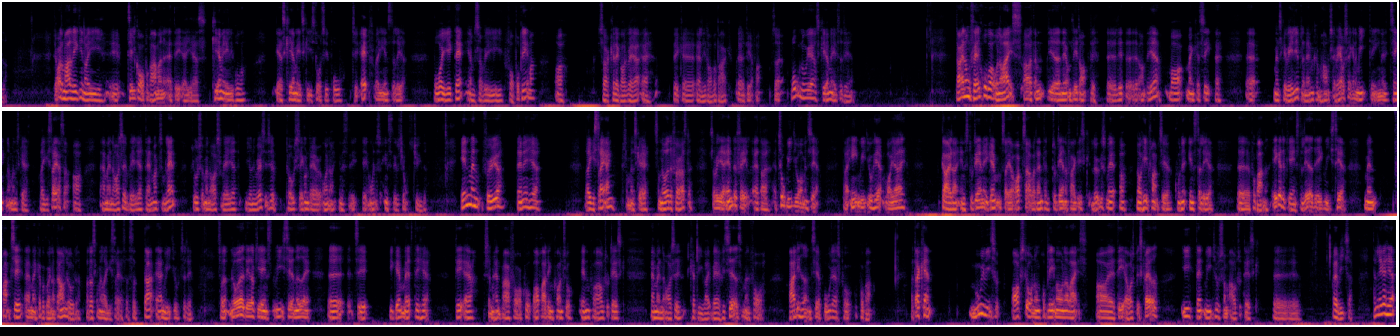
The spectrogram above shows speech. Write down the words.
Det er også meget vigtigt, når I øh, tilgår programmerne, at det er jeres kæremail, I bruger. Jeres kæremail skal I stort set bruge til alt, hvad I installerer. Bruger I ikke den, jamen, så vil I få problemer, og så kan det godt være, at det kan, er lidt op ad bakke øh, derfra. Så brug nu jeres kæremail til det her. Der er nogle faldgrupper undervejs, og dem bliver nævnt lidt om det, øh, lidt, øh, om det her, hvor man kan se, at, at man skal vælge blandt andet Københavns Erhvervsakademi. Det er en af de ting, når man skal registrere sig, og at man også vælger Danmark som land, plus at man også vælger University Post-Secondary øh, under institutionstype. Inden man følger denne her registrering, som man skal som noget af det første, så vil jeg anbefale, at der er to videoer, man ser. Der er en video her, hvor jeg guider en studerende igennem, så jeg optager, hvordan den studerende faktisk lykkes med at nå helt frem til at kunne installere øh, programmet. Ikke at det bliver installeret, det er ikke vist her, men frem til, at man kan begynde at downloade det, og der skal man registrere sig. Så der er en video til det. Så noget af det, der bliver vist hernede af øh, til igennem alt det her, det er simpelthen bare for at kunne oprette en konto inde på Autodesk, at man også kan blive verificeret, så man får rettigheden til at bruge deres program. Og der kan muligvis opstå nogle problemer undervejs, og øh, det er også beskrevet i den video, som Autodesk øh, viser. Den ligger her.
